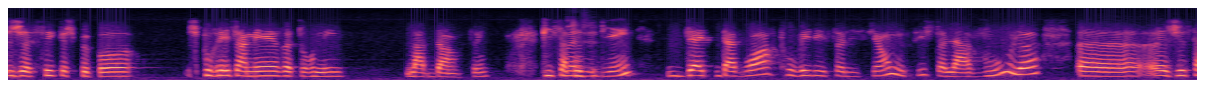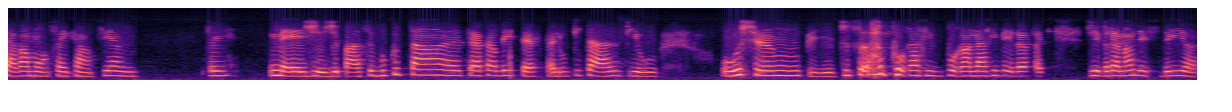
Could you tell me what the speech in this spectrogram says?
je sais que je peux pas je pourrais jamais retourner là-dedans. Tu sais. Puis ça fait du bien d'avoir trouvé des solutions aussi, je te l'avoue, là, euh, juste avant mon cinquantième. Tu sais. Mais j'ai passé beaucoup de temps euh, à faire des tests à l'hôpital, puis au, au CHUM, puis tout ça pour arriver pour en arriver là. Fait j'ai vraiment décidé euh,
